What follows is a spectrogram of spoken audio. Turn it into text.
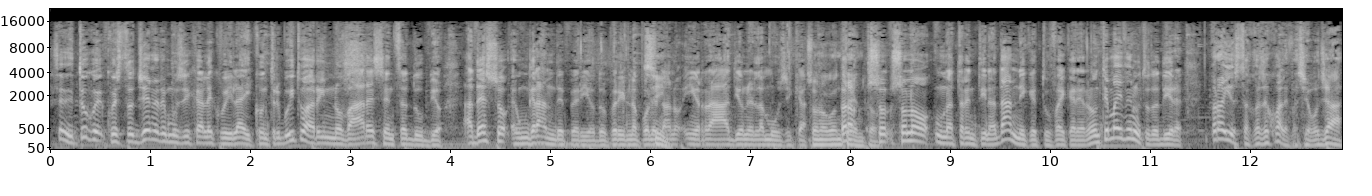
Senti, tu que- questo genere musicale qui l'hai contribuito a rinnovare senza dubbio. Adesso è un grande periodo per il napoletano in radio, nella musica. Sono contento. So- sono una trentina d'anni che tu fai carriera. Non ti è mai venuto da dire, però io sta cosa qua le facevo già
